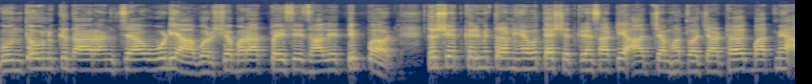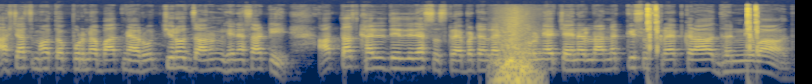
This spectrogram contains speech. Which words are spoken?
गुंतवणूकदारांच्या उड्या. वर्षभरात पैसे झाले तिप्पट. तर शेतकरी मित्रांनो ह्या होत्या शेतकऱ्यांसाठी आजच्या महत्त्वाच्या ठळक बातम्या. अशाच महत्त्वपूर्ण बातम्या रोजची रोज जाणून घेण्यासाठी आत्ताच खाली दिलेल्या सबस्क्राईब बटनला क्लिक करून या चॅनलला नक्की सबस्क्राईब करा. धन्यवाद.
